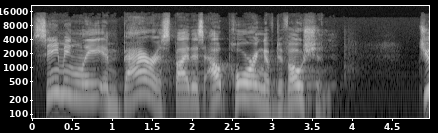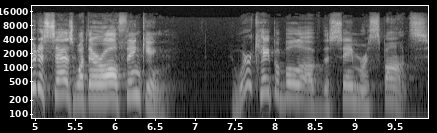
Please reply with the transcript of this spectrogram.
seemingly embarrassed by this outpouring of devotion. Judas says what they're all thinking, and we're capable of the same response.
